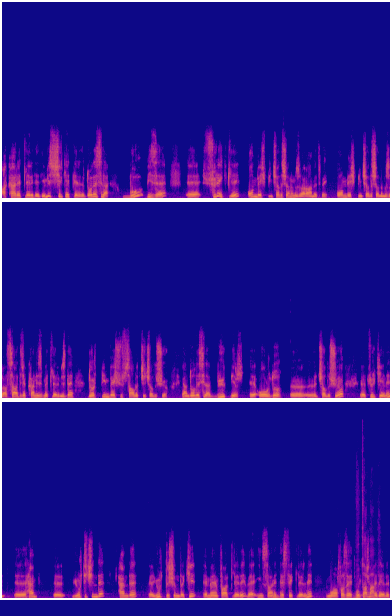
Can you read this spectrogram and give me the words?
akaretleri dediğimiz şirketleridir. Dolayısıyla bu bize e, sürekli 15 bin çalışanımız var Ahmet Bey. 15 bin çalışanımız var. Sadece kan hizmetlerimizde 4500 sağlıkçı çalışıyor. Yani dolayısıyla büyük bir e, ordu e, çalışıyor. E, Türkiye'nin e, hem e, yurt içinde hem de e, yurt dışındaki e, menfaatleri ve insani desteklerini muhafaza etmek Bu için tamam. ve devletimize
